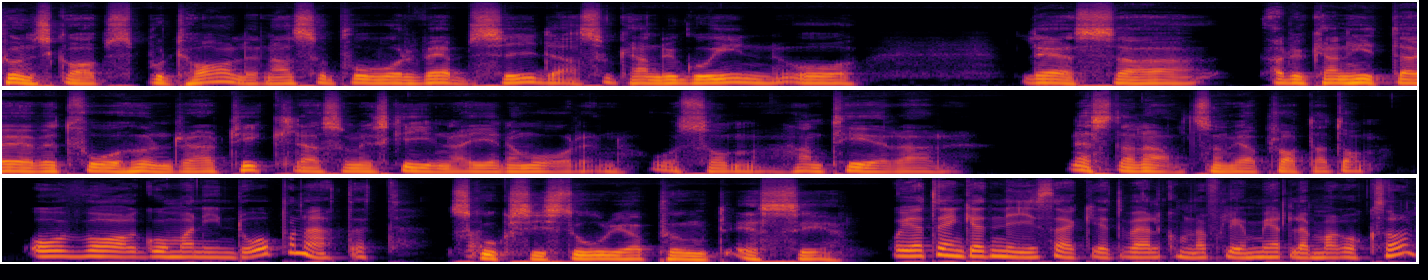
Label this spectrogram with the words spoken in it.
kunskapsportalen. Alltså på vår webbsida så kan du gå in och läsa, ja du kan hitta över 200 artiklar som är skrivna genom åren och som hanterar nästan allt som vi har pratat om. Och var går man in då på nätet? Skogshistoria.se och jag tänker att ni är säkert välkomna fler medlemmar också.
